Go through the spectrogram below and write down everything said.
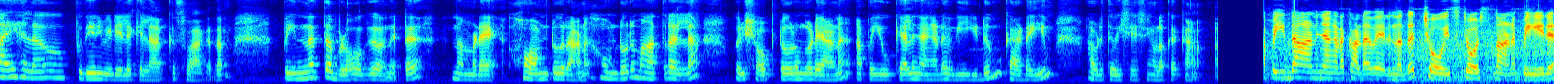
ഹായ് ഹലോ പുതിയൊരു വീഡിയോയിലേക്ക് എല്ലാവർക്കും സ്വാഗതം. അപ്പോൾ ഇന്നത്തെ വ്ളോഗ് വന്നിട്ട് നമ്മുടെ ഹോം ടൂറാണ് ഹോം ടൂർ മാത്രമല്ല ഒരു ഷോപ്പ് ടൂറും കൂടെയാണ്. അപ്പോൾ യു കെയിലെ ഞങ്ങളുടെ വീടും കടയും അവിടുത്തെ വിശേഷങ്ങളൊക്കെ കാണാം. അപ്പോൾ ഇതാണ് ഞങ്ങളുടെ കട വരുന്നത്. ചോയ്സ് സ്റ്റോഴ്സ് എന്നാണ് പേര്.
